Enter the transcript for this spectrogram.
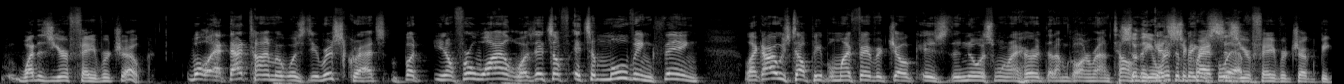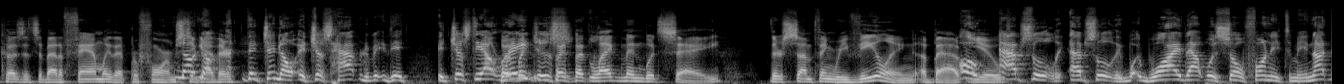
what is your favorite joke? Well, at that time it was the aristocrats, but you know, for a while it was. It's a it's a moving thing. Like I always tell people, my favorite joke is the newest one I heard that I'm going around telling. So the aristocrats biggest is your favorite joke because it's about a family that performs no, together. No, no, it just happened to be. It, it just the But, but, outrageous. but but Legman would say there's something revealing about Oh, you. absolutely, absolutely. Why that was so funny to me? Not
